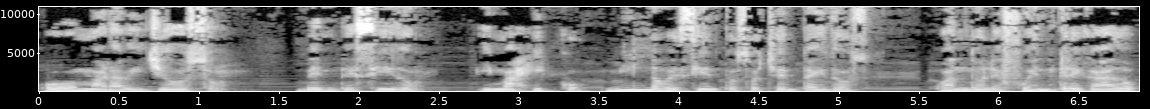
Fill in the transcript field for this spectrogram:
Oh, maravilloso, bendecido, y mágico 1982, cuando le fue entregado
